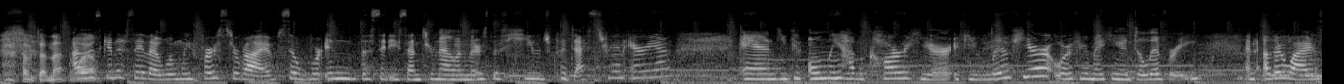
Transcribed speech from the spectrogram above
haven't done that I was gonna say that when we first arrived, so we're in the city center now and there's this huge pedestrian area and you can only have a car here if you live here or if you're making a delivery. And otherwise,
